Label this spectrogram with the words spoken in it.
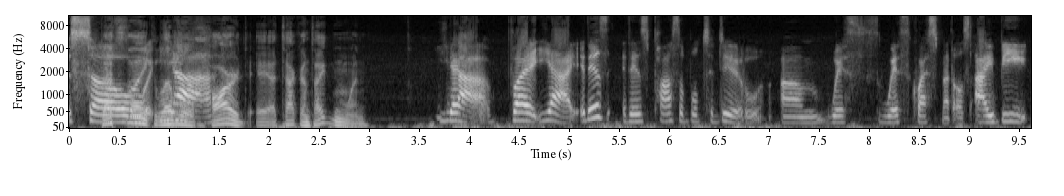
So That's like level yeah, hard uh, Attack on Titan one. yeah, but yeah, it is it is possible to do um, with with quest medals. I beat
